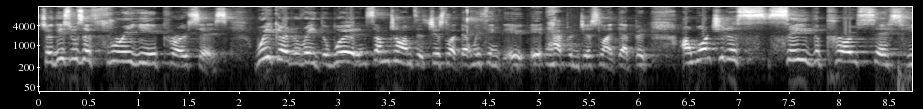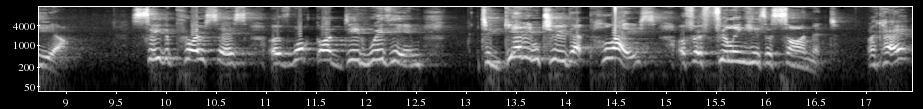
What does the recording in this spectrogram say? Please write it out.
So this was a three year process. We go to read the word, and sometimes it's just like that. We think it, it happened just like that. But I want you to see the process here. See the process of what God did with him to get him to that place of fulfilling his assignment. Okay?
